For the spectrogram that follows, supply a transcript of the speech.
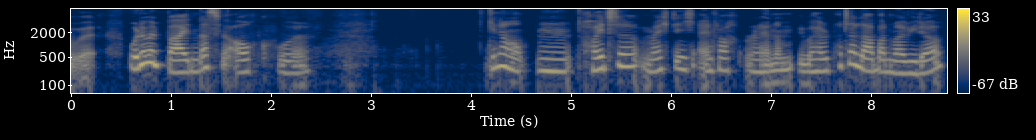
cool. Oder mit beiden, das wäre auch cool. Genau, mh, mm, heute möchte ich einfach random über Harry Potter labern mal wieder.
